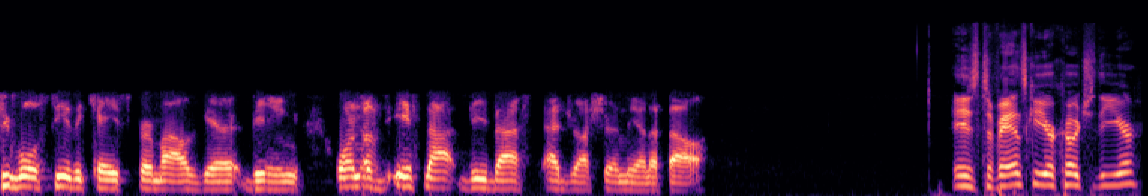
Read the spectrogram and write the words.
people will see the case for Myles Garrett being one of, if not the best edge rusher in the NFL. Is Stefanski your coach of the year?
